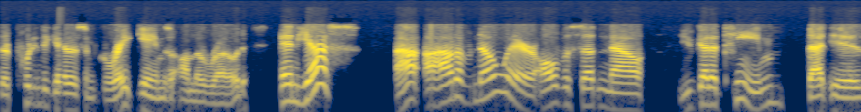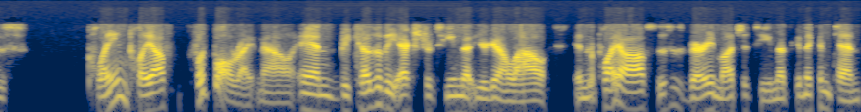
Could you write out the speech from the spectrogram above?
they're putting together some great games on the road. And yes, out, out of nowhere, all of a sudden now you've got a team that is playing playoff football right now. And because of the extra team that you're going to allow in the playoffs, this is very much a team that's going to contend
